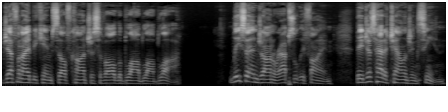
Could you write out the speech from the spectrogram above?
Jeff and I became self conscious of all the blah blah blah. Lisa and John were absolutely fine, they just had a challenging scene.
